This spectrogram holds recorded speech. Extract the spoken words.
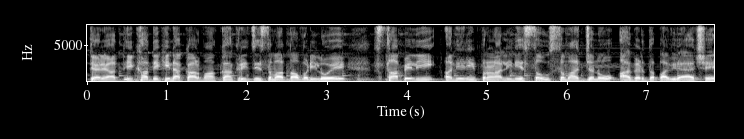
ત્યારે આ દેખાદેખીના કાળમાં કાંકરીજી સમાજના વડીલોએ સ્થાપેલી અનેરી પ્રણાલીને સૌ સમાજજનો આગળ ધપાવી રહ્યા છે.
